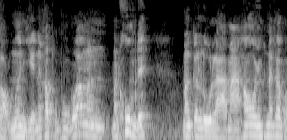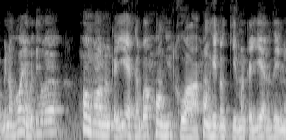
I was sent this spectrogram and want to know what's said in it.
20,000เยนนะครับผมผมก็ว่ามันมันคุ้มเด้มันก็รูลามาเฮาอยู่นะครับผมพี่น้องเพราะอย่างที่ว่าห้องนอนมันก็แยกกันบ่ห้องที่ครัวห้องที่เรากินมันก็แยกจังซี่แหม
